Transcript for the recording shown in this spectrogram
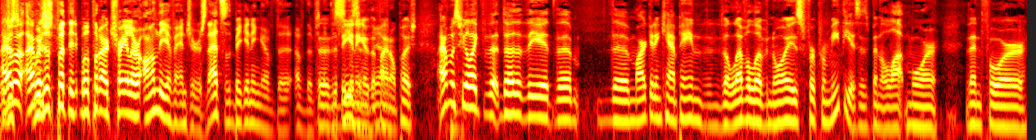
we'll, wa- just, I we'll just put the we'll put our trailer on the Avengers. That's the beginning of the of the the, the the beginning season, of the yeah. final push. I almost feel like the the the the, the marketing campaign, the, the level of noise for Prometheus has been a lot more than for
